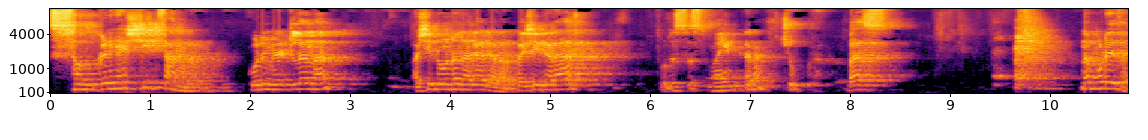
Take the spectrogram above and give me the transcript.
सगळ्याशी चांगलं. कोणी भेटलं ना अशी तोंड नका करा. कशी करा? थोडस स्माईल करा चुप करा. बस. ना पुढे जा.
